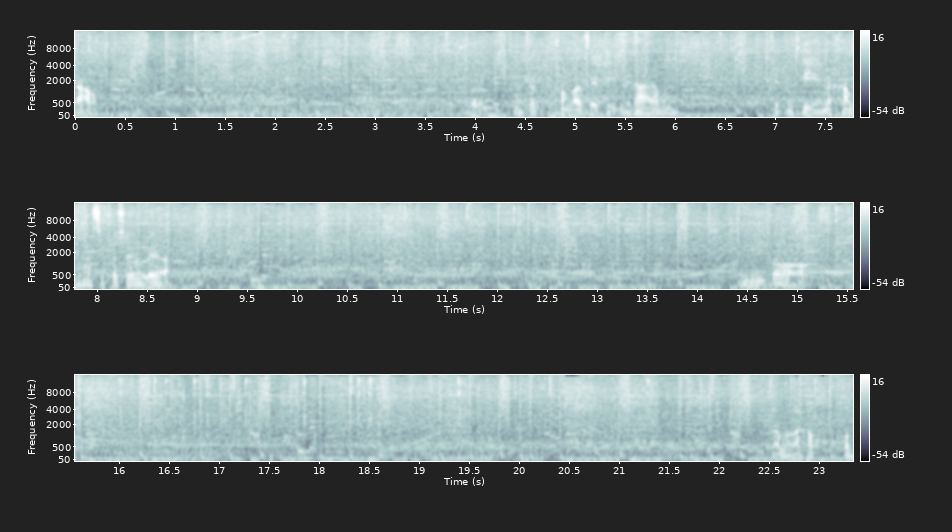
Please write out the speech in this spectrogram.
ยาวน่าจะทำลายสถิติไม่ได้แล้วมั้งเจ็ดนาทียังไม่ข้ามห้าสิบเปอร์เซ็นต์เลยอะวันนี้ก็ตามนั้นแหละครับคน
